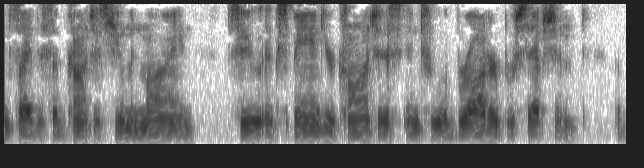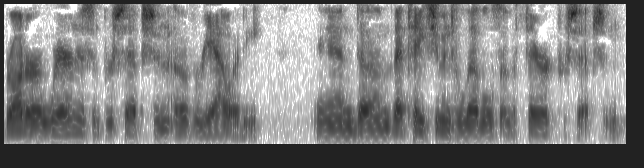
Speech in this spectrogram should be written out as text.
inside the subconscious human mind to expand your conscious into a broader perception, a broader awareness and perception of reality. And um, that takes you into levels of etheric perception.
